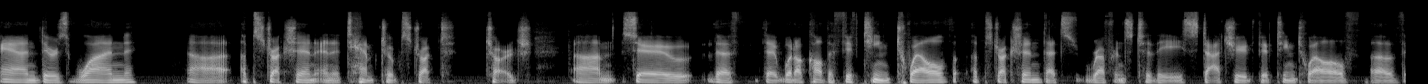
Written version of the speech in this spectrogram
and there's one uh, obstruction and attempt to obstruct charge. Um, so the the what I'll call the 1512 obstruction that's reference to the statute 1512 of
